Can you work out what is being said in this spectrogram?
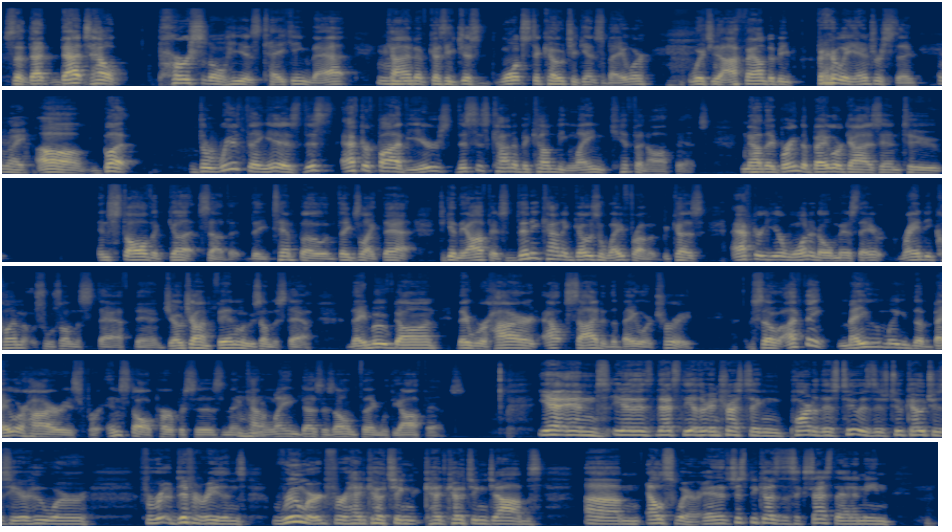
So that that's how personal he is taking that mm-hmm. kind of because he just wants to coach against Baylor, which I found to be fairly interesting. Right. Um, but the weird thing is this after five years, this has kind of become the Lane Kiffin offense. Now mm-hmm. they bring the Baylor guys in to install the guts of it, the tempo and things like that to get in the offense. Then he kind of goes away from it because after year one at Ole Miss, they Randy Clements was on the staff then. Joe Jon Finley was on the staff. They moved on. They were hired outside of the Baylor tree. So I think mainly the Baylor hire is for install purposes, and then mm-hmm. kind of Lane does his own thing with the offense. Yeah, and you know that's the other interesting part of this too is there's two coaches here who were for different reasons rumored for head coaching head coaching jobs um, elsewhere, and it's just because the success that I mean,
